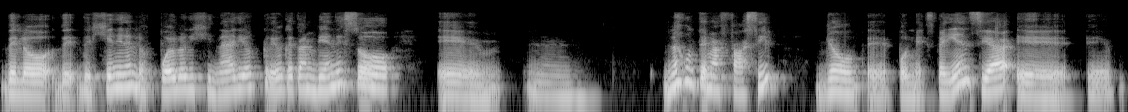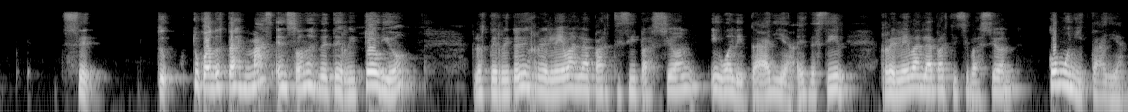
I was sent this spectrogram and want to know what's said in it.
de, lo, de, género en los pueblos originarios, creo que también eso eh, mm, no es un tema fácil. Yo, eh, por mi experiencia, eh, tú, cuando estás más en zonas de territorio, los territorios relevan la participación igualitaria, es decir, relevan la participación comunitaria,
